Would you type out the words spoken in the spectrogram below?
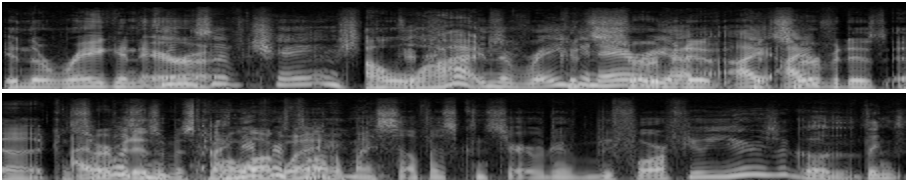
In the Reagan era, Things have changed a lot in the Reagan Conservative- area. I, I, conservative, uh, conservatism has come I a long way. I never thought of myself as conservative before a few years ago. The things,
